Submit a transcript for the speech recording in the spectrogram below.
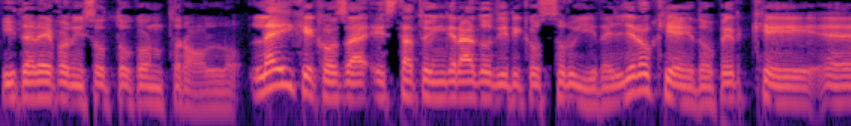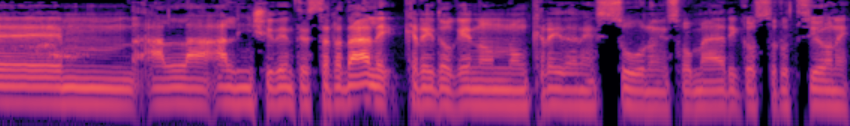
i telefoni sotto controllo. Lei che cosa è stato in grado di ricostruire? Glielo chiedo perché ehm, alla, all'incidente stradale credo che non, non creda nessuno, insomma, ricostruzione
